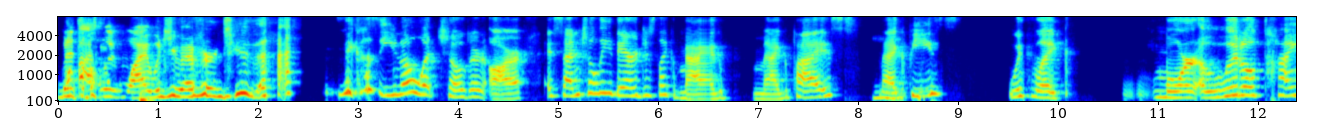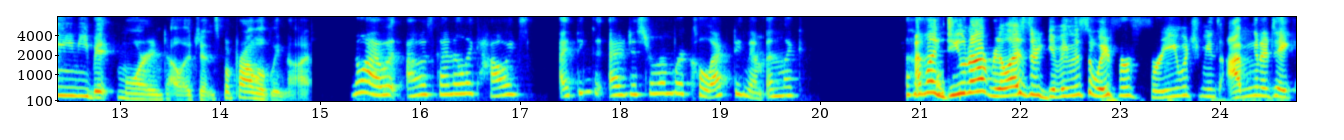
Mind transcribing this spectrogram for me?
But it's also like, why would you ever do that? because you know what children are essentially they're just like mag magpies Mhm. magpies with like more a little tiny bit more intelligence but probably not no i was i was kind of like how ex- i think i just remember collecting them and like I'm like, do you not realize they're giving this away for free? Which means I'm gonna take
